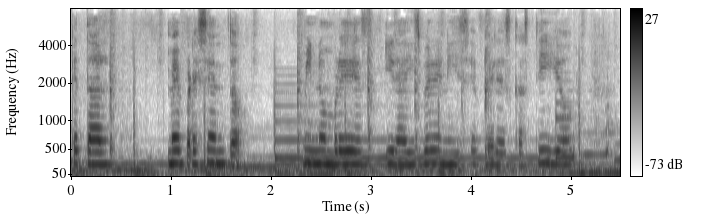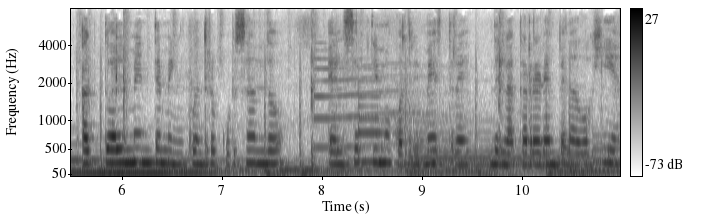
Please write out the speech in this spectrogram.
¿qué tal? Me presento. Mi nombre es Iraís Berenice Pérez Castillo. Actualmente me encuentro cursando el séptimo cuatrimestre de la carrera en Pedagogía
